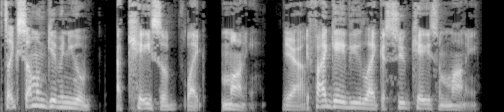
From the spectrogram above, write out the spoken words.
It's like someone giving you a, a case of like money. Yeah. If I gave you like a suitcase of money,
